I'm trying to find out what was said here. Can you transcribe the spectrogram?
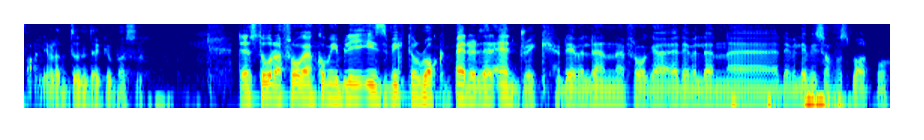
fan jävla dundergubbe alltså. Den stora frågan kommer ju bli Is Victor Rock better than Endrick? Det är väl den fråga, det är väl den, eh, det är väl det vi som får svar på.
